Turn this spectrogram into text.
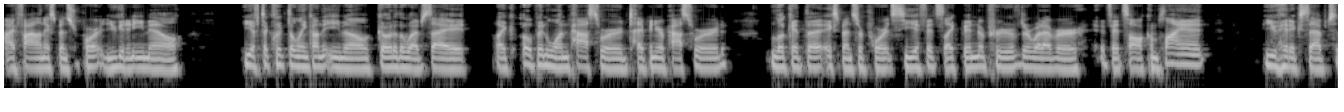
I file an expense report, you get an email. You have to click the link on the email, go to the website, like open one password, type in your password, look at the expense report, see if it's like been approved or whatever. If it's all compliant, you hit accept.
